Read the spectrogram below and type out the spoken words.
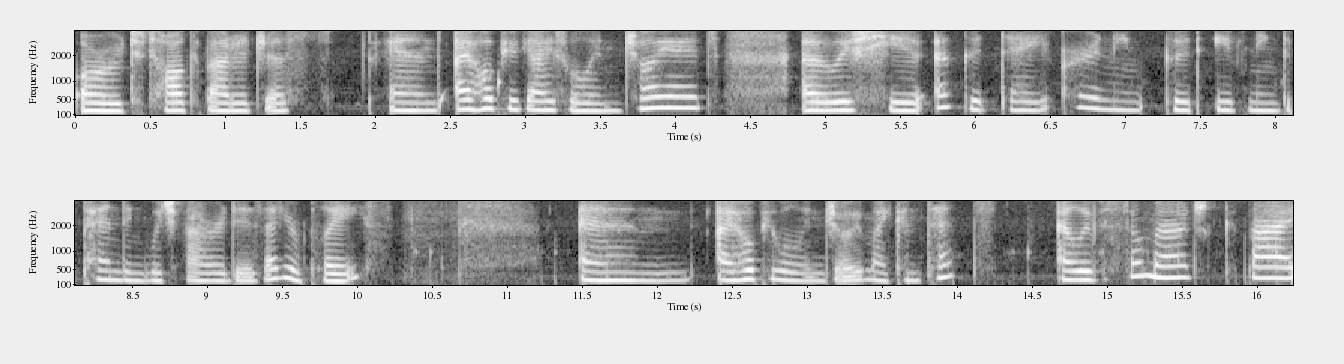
or to talk about it just and I hope you guys will enjoy it. I wish you a good day or a good evening, depending which hour it is at your place. And I hope you will enjoy my content. I love you so much. Goodbye.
